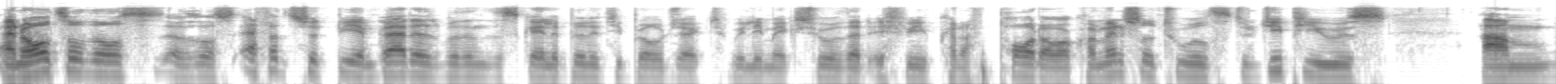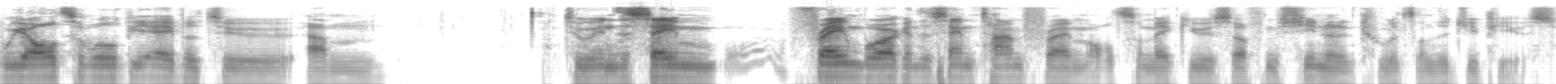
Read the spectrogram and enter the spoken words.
And also those, those efforts should be embedded within the scalability project to really make sure that if we kind of port our conventional tools to GPUs, um, we also will be able to, um, to in the same framework, in the same time frame, also make use of machine learning tools on the GPUs.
